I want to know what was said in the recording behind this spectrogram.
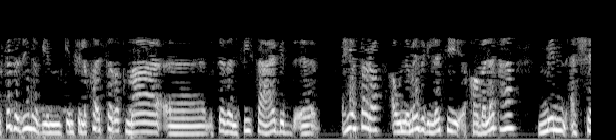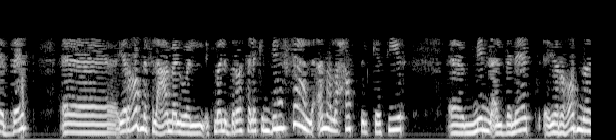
أستاذة زينب يمكن في اللقاء السابق مع آه، الأستاذة نفيسة عابد آه، هي ترى أو النماذج التي قابلتها من الشابات آه، يرغبن في العمل والإكمال الدراسة لكن بالفعل أنا لاحظت الكثير من البنات يرغبن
